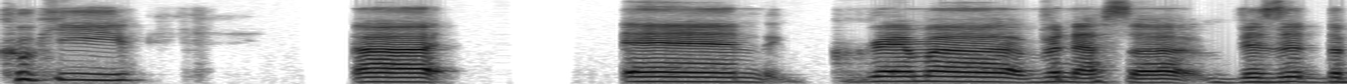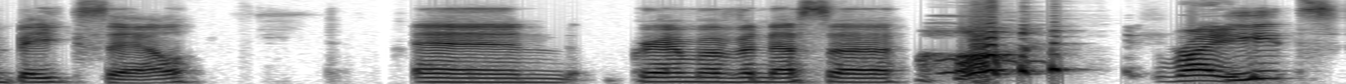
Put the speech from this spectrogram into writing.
Cookie uh, and Grandma Vanessa visit the bake sale, and Grandma Vanessa right. eats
